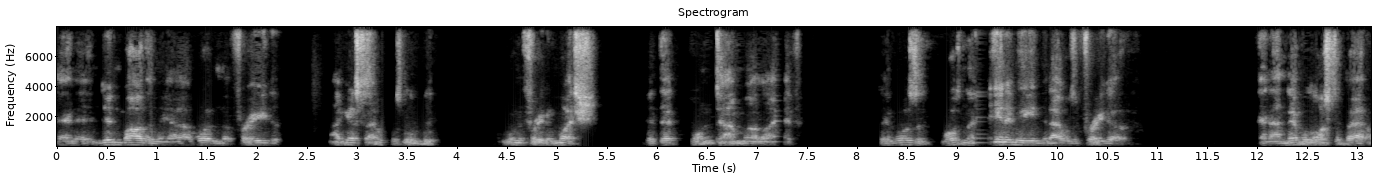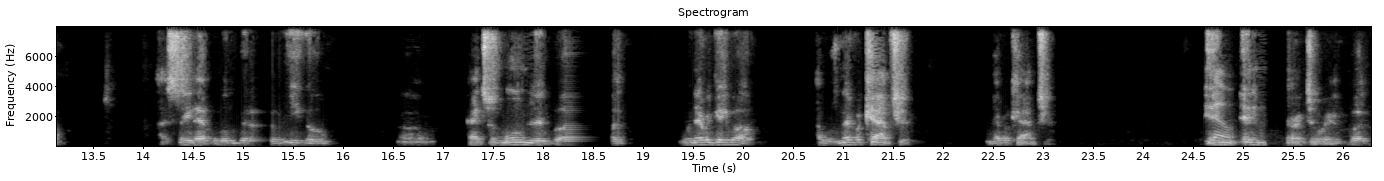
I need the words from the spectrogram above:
and it didn't bother me. I wasn't afraid. I guess I was a little bit wasn't afraid of much at that point in time in my life. There wasn't wasn't an enemy that I was afraid of and I never lost a battle. I say that with a little bit of ego. Uh, had some wounded, but, we never gave up. I was never captured, never captured in no. any territory. But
